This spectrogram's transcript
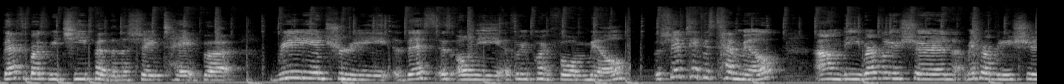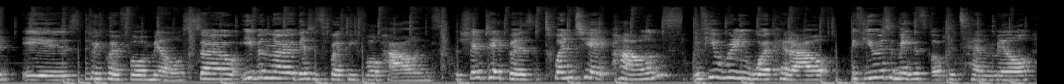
They're supposed to be cheaper than the Shape Tape but really and truly this is only 3.4 mil. The shape tape is 10 mil and the revolution makeup revolution is 3.4 mil. So even though this is supposed to be four pounds the shape tape is 28 pounds. If you really work it out if you were to make this up to 10 mil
